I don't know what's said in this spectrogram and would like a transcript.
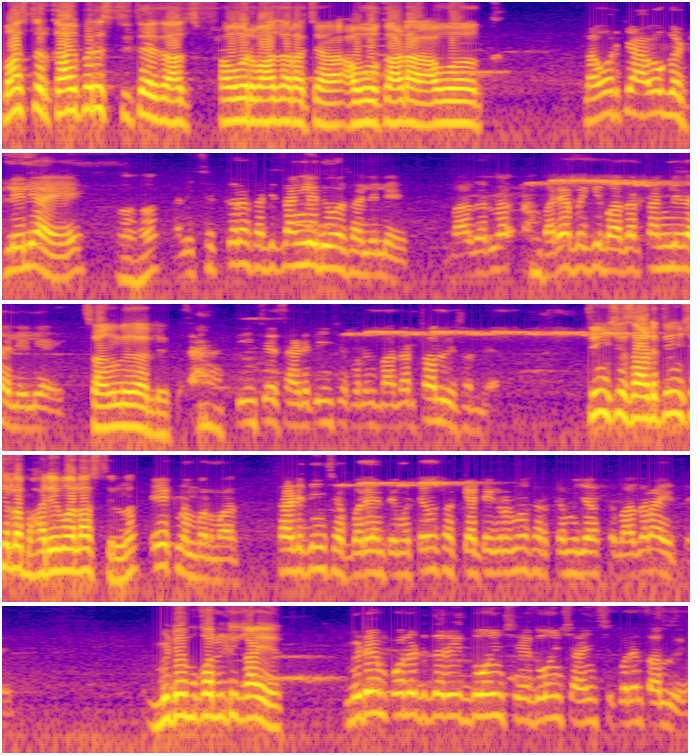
मास्तर काय परिस्थिती आहे आज फ्लावर बाजाराच्या? आवक आडा आवक? फ्लावरची आवक घटलेली आहे. हा, हा. आणि शेतकऱ्यांसाठी चांगले दिवस आलेले आहेत. बाजारला बऱ्यापैकी बाजार चांगली झालेली आहे चांगले झाले तीनशे साडेतीनशे पर्यंत बाजार चालू आहे सध्या. तीनशे साडेतीनशे ला भारी माल असतील ना? एक नंबर माल. साडेतीनशे पर्यंत मग त्यानुसार कॅटेगरीनुसार कमी जास्त बाजार आहेच आहे मिडियम क्वालिटी काय आहे? मिडियम क्वालिटी तरी दोनशे दोनशे ऐंशी पर्यंत चालू आहे.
